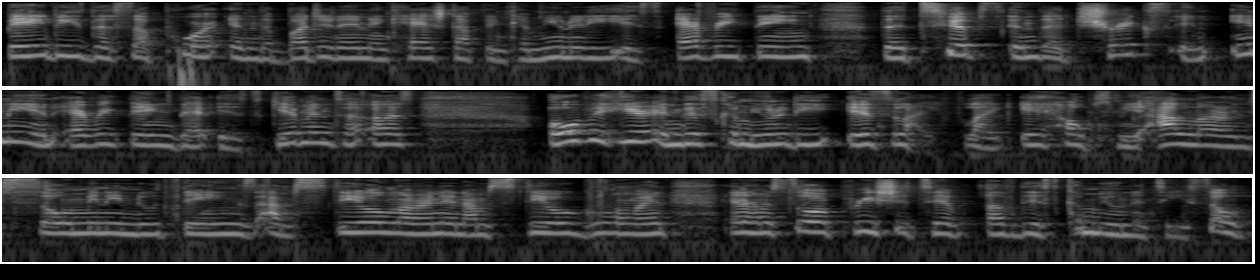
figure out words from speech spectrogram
baby, the support in the budgeting and cash stuffing community is everything. The tips and the tricks and any and everything that is given to us over here in this community is life. Like it helps me. I learned so many new things. I'm still learning. I'm still growing. And I'm so appreciative of this community. So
